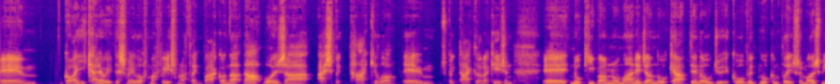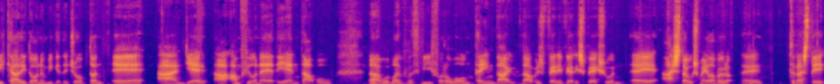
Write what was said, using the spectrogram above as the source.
um, God, you kind of wipe the smile off my face when I think back on that. That was a, a spectacular, um, spectacular occasion. Uh, no keeper, no manager, no captain, all due to COVID. No complaints from us. We carried on and we get the job done. Uh, and yeah, I, am feeling it at the end. That will that will live with me for a long time. That that was very very special, and uh, I still smile about it to this day.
